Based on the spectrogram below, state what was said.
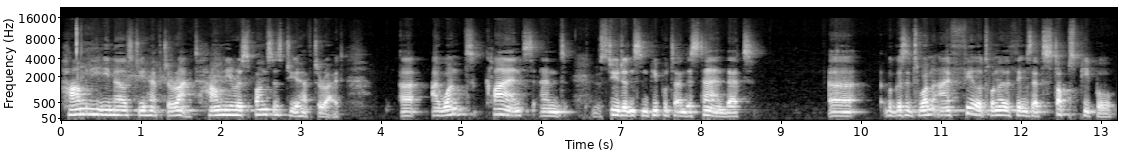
How many emails do you have to write? How many responses do you have to write? Uh, I want clients and students and people to understand that uh, because it's one I feel it's one of the things that stops people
